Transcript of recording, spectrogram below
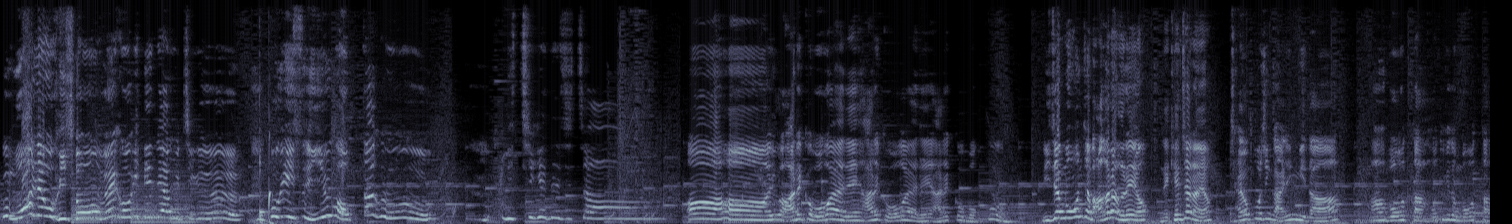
그럼 뭐하냐 거기서. 왜 거기 있냐고 지금. 거기 있을 이유가 없다고 미치겠네 진짜. 아 이거 아래 거 먹어야 돼. 아래 거 먹어야 돼. 아래 거 먹고. 리자몽 혼자 막으라 그래요. 네 괜찮아요. 잘못 보신 거 아닙니다. 아 먹었다. 어떻게든 먹었다.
